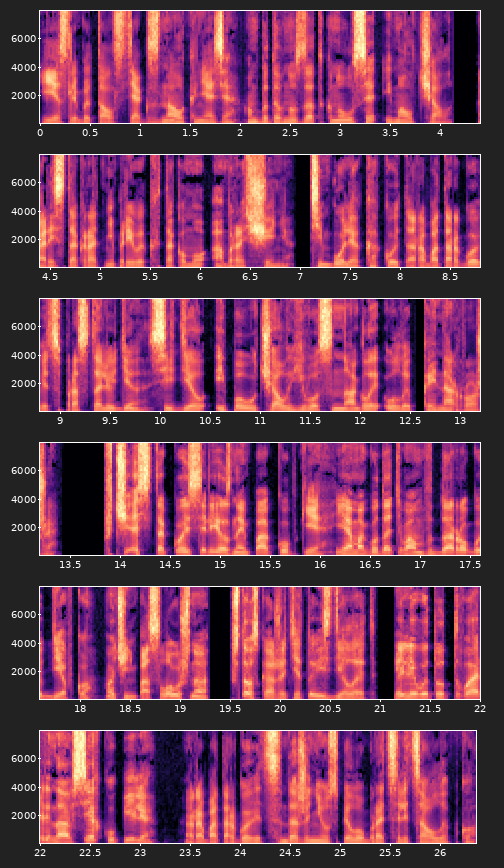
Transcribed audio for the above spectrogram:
Если бы толстяк знал князя, он бы давно заткнулся и молчал. Аристократ не привык к такому обращению. Тем более какой-то работорговец-простолюдин сидел и поучал его с наглой улыбкой на роже. «В честь такой серьезной покупки я могу дать вам в дорогу девку, очень послушную. Что скажете, то и сделает. Или вы тут твари на всех купили?» Работорговец даже не успел убрать с лица улыбку.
